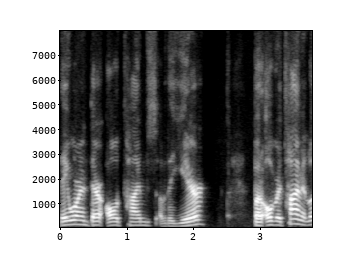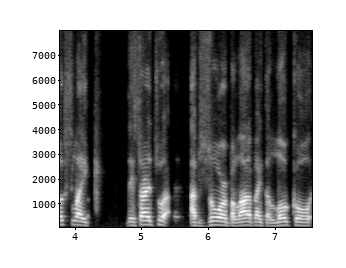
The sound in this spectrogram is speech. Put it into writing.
they weren't there all times of the year, but over time it looks like they started to absorb a lot of like the local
